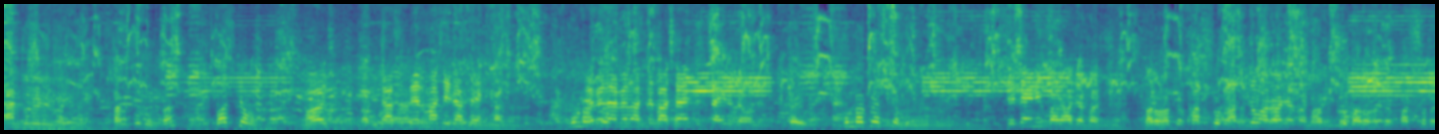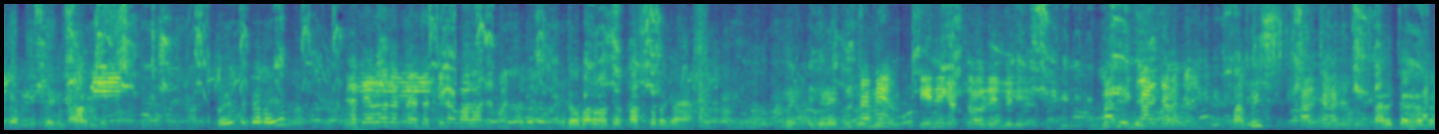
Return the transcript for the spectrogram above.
কানকুলের বাচ্চা। কানপুর না বাস কেমন বয়স, এটা আছে দেড় মাস, এটা আছে এক মাস। কোনটা Available আছে বাসায়, চাইলে দেওয়া যাবে। তাই কেমন বারো হাজার পাঁচশো। বারো হাজার পাঁচশো টাকা। মাত্র বারো হাজার। মাত্র বারো হাজার পাঁচশো টাকা পিস দেখেন পার পিস তো এটা ভাইয়া এটা তেরো হাজার টাকা আছে, সেটা বারো হাজার পাঁচশো টাকা। এটাও বারো হাজার পাঁচশো টাকা। জায়গায় মেল। পার পিস সাড়ে চার হাজার সাড়ে চার হাজার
